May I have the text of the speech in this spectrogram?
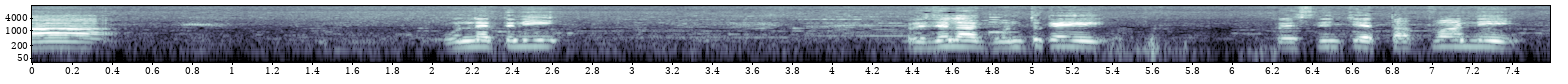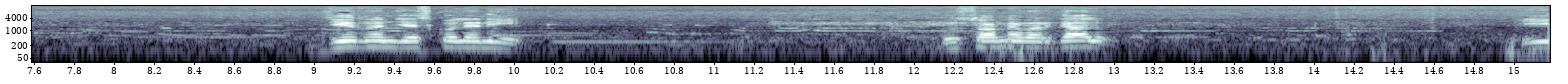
ఆ ఉన్నతిని ప్రజల గొంతుకై ప్రశ్నించే తత్వాన్ని జీర్ణం చేసుకోలేని భూస్వామ్య వర్గాలు ఈ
